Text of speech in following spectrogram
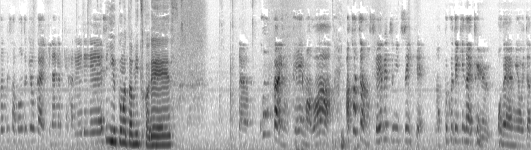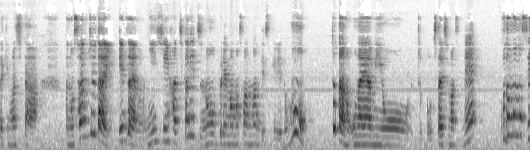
育てサポート協会稲垣春恵です。ゆくもとみつこです。今回のテーマは、赤ちゃんの性別について納得できないというお悩みをいただきました。あの30代現在あの妊娠8ヶ月のプレママさんなんですけれども、ちょっとあのお悩みをちょっとお伝えしますね。子供の性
